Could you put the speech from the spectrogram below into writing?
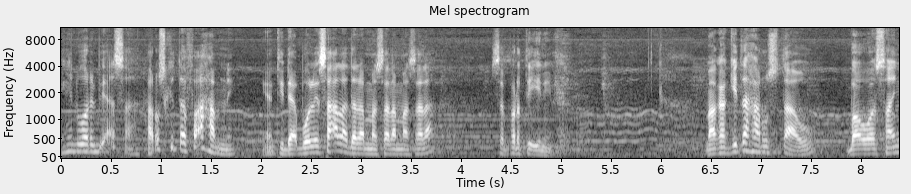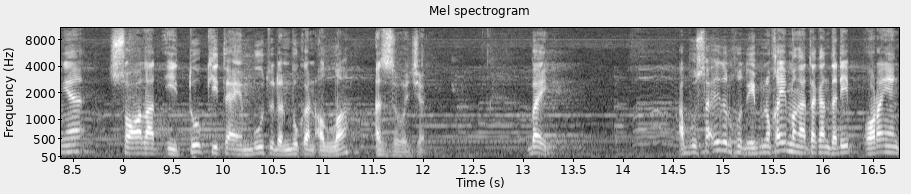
ini luar biasa. Harus kita faham nih. Yang tidak boleh salah dalam masalah-masalah seperti ini. Maka kita harus tahu bahwasanya sholat itu kita yang butuh dan bukan Allah Azza wa baik Abu Sa'id al-Khudri Ibnu Qayyim mengatakan tadi orang yang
